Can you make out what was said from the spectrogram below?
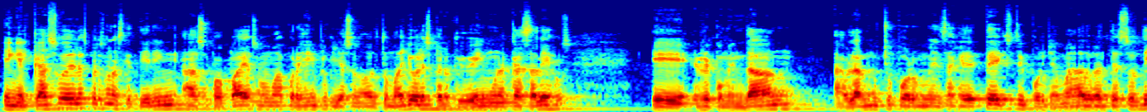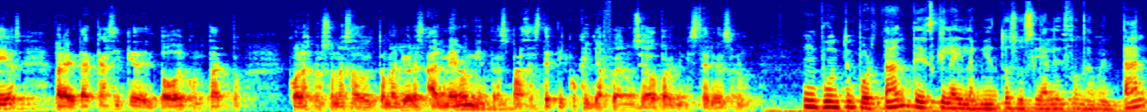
En el caso de las personas que tienen a su papá y a su mamá, por ejemplo, que ya son adultos mayores, pero que viven en una casa lejos, eh, recomendaban hablar mucho por mensaje de texto y por llamada durante estos días para evitar casi que del todo el contacto con las personas adultos mayores, al menos mientras pasa este pico que ya fue anunciado por el Ministerio de Salud. Un punto importante es que el aislamiento social es fundamental.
